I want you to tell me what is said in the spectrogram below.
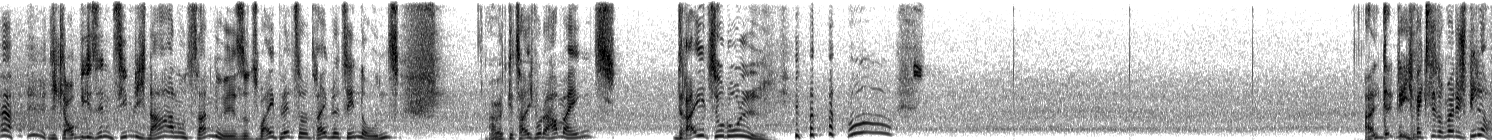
ich glaube, die sind ziemlich nah an uns dran gewesen. So zwei Plätze oder drei Plätze hinter uns. Da wird gezeigt, wo der Hammer hängt. 3 zu 0. Alter, ich wechsle doch mal den Spieler.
